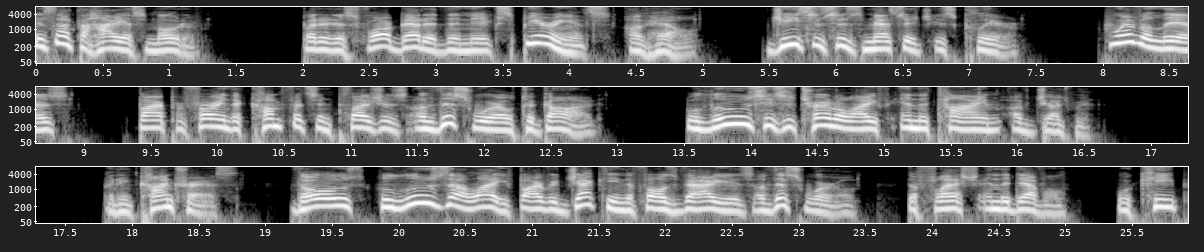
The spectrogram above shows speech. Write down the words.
is not the highest motive, but it is far better than the experience of hell. Jesus' message is clear. Whoever lives by preferring the comforts and pleasures of this world to God will lose his eternal life in the time of judgment. But in contrast, those who lose their life by rejecting the false values of this world the flesh and the devil, will keep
